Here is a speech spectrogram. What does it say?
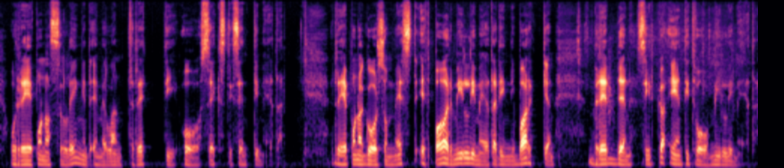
och repornas längd är mellan 30 och 60 centimeter. Reporna går som mest ett par millimeter in i barken, bredden cirka 1-2 millimeter.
